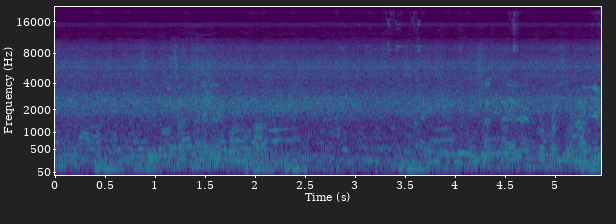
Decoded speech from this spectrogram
ఒకసారి థైరాయిడ్ కూడా చూడాలి. ఒకసారి థైరాయిడ్ ప్రొఫైల్ చూడాలి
